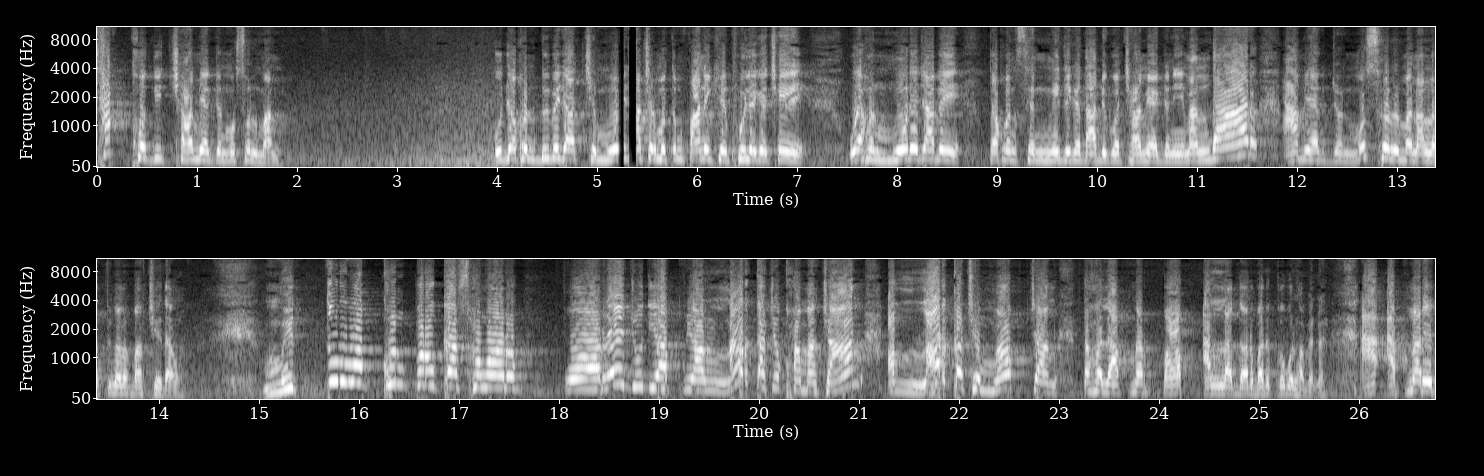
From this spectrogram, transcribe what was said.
সাক্ষ্য দিচ্ছি, আমি একজন মুসলমান। ও যখন ডুবে যাচ্ছে মই মাছের মতন পানি খেয়ে ফুলে গেছে, ও এখন মরে যাবে, তখন সে নিজেকে দাবি করছে, আমি একজন ইমানদার, আমি একজন মুসলমান, আল্লাহ তুমি আমাকে বাঁচিয়ে দাও। মৃত্যুর লক্ষণ প্রকাশ হওয়ার পরে যদি আপনি আল্লাহর কাছে ক্ষমা চান, আল্লাহর কাছে মাপ চান, তাহলে আপনার পাপ আল্লাহ দরবারে কবুল হবে না। আপনার এই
